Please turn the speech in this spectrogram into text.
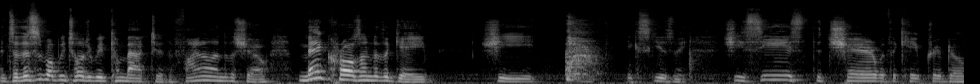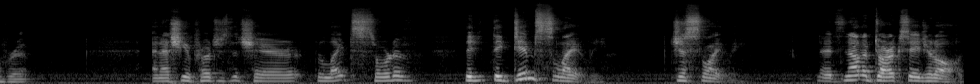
And so this is what we told you we'd come back to. The final end of the show. Meg crawls under the gate. She, excuse me, she sees the chair with the cape draped over it. And as she approaches the chair, the lights sort of, they, they dim slightly, just slightly. It's not a dark stage at all.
